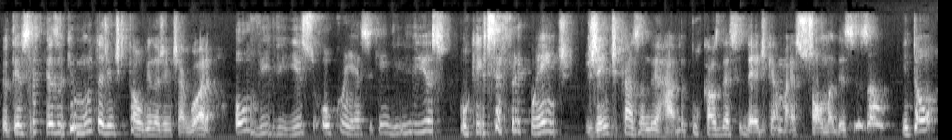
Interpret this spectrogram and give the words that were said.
Eu tenho certeza que muita gente que está ouvindo a gente agora ou vive isso ou conhece quem vive isso, porque isso é frequente. Gente casando errado por causa dessa ideia de que é só uma decisão. Então,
